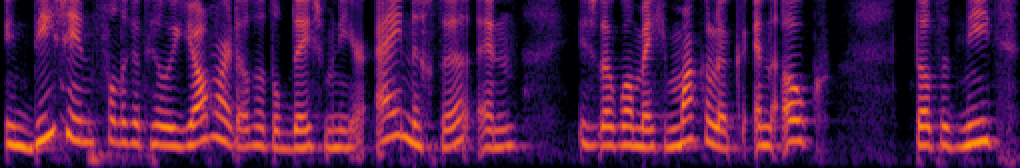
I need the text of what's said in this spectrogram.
in die zin vond ik het heel jammer dat het op deze manier eindigde. En is het ook wel een beetje makkelijk. En ook dat het niet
